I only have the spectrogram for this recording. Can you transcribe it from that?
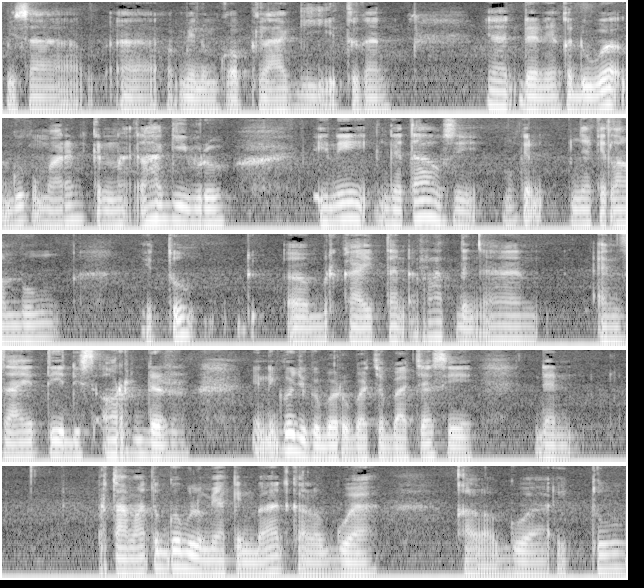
bisa uh, minum kopi lagi itu kan. Ya dan yang kedua gue kemarin kena lagi bro. Ini nggak tahu sih mungkin penyakit lambung itu uh, berkaitan erat dengan anxiety disorder. Ini gue juga baru baca-baca sih dan pertama tuh gue belum yakin banget kalau gue kalau gue itu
